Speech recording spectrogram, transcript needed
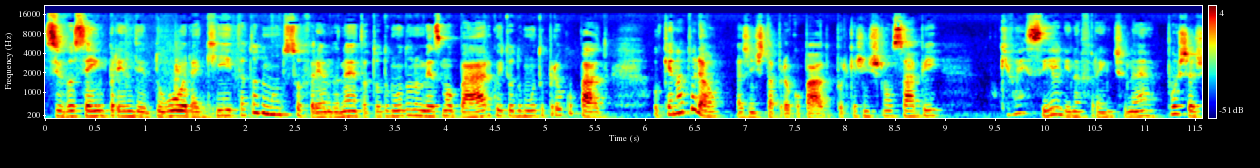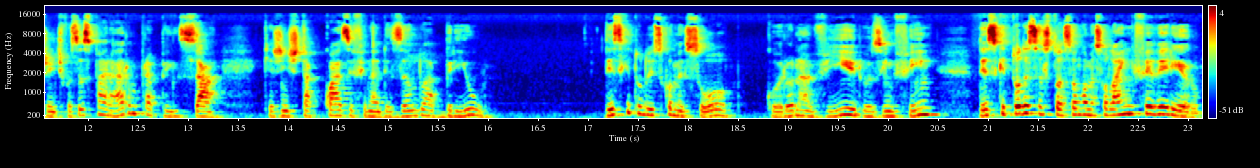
se você é empreendedor aqui, está todo mundo sofrendo, né? Está todo mundo no mesmo barco e todo mundo preocupado. O que é natural a gente estar tá preocupado, porque a gente não sabe o que vai ser ali na frente, né? Poxa, gente, vocês pararam para pensar que a gente está quase finalizando abril? Desde que tudo isso começou, coronavírus, enfim, desde que toda essa situação começou lá em fevereiro,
